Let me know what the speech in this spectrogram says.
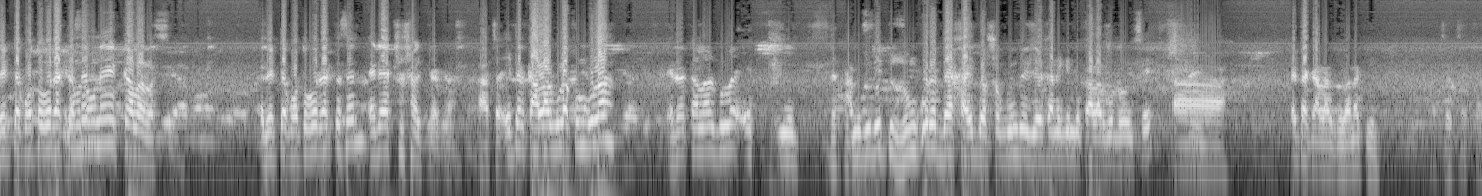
রেটটা কত করে রাখতেছেন অনেক কালার আছে। রেটটা কত করে রাখতেছেন? এটা একশো ষাট টাকা। আচ্ছা এটার কালারগুলো কোনগুলা? এটার কালারগুলো আমি যদি একটু জুম করে দেখাই দর্শক বিন্দু যেখানে কিন্তু কালারগুলো রয়েছে। এটা কালারগুলো নাকি? আচ্ছা আচ্ছা আচ্ছা।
